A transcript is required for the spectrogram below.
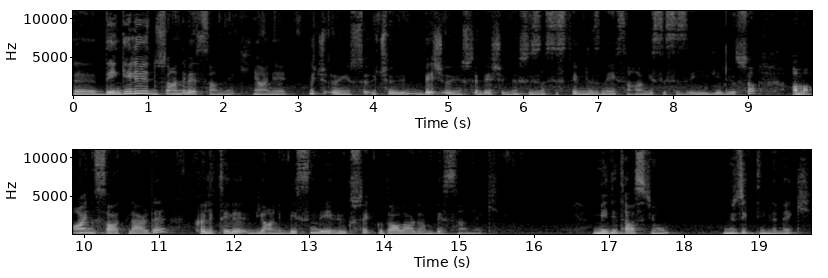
E, dengeli ve düzenli beslenmek. Yani 3 öğünse 3 öğün, 5 öğünse 5 öğün. Sizin sisteminiz neyse hangisi size iyi geliyorsa ama aynı saatlerde kaliteli yani besin değeri yüksek gıdalardan beslenmek. Meditasyon, müzik dinlemek,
